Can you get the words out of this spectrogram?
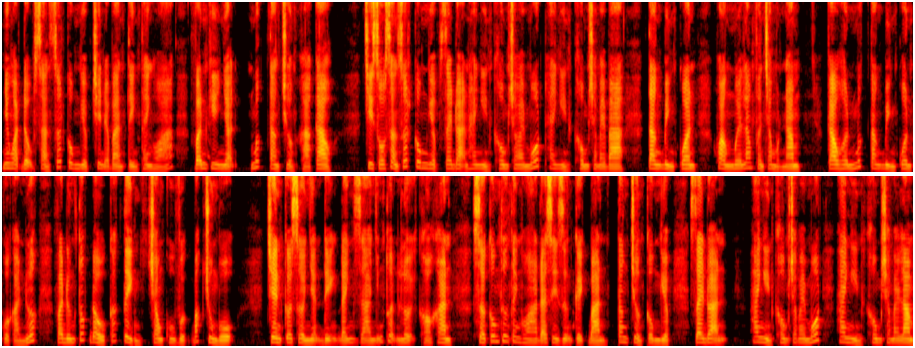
nhưng hoạt động sản xuất công nghiệp trên địa bàn tỉnh Thanh Hóa vẫn ghi nhận mức tăng trưởng khá cao – chỉ số sản xuất công nghiệp giai đoạn 2021-2023 tăng bình quân khoảng 15% một năm, cao hơn mức tăng bình quân của cả nước và đứng top đầu các tỉnh trong khu vực Bắc Trung Bộ. Trên cơ sở nhận định đánh giá những thuận lợi khó khăn, Sở Công Thương Thanh Hóa đã xây dựng kịch bản tăng trưởng công nghiệp giai đoạn 2021-2025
